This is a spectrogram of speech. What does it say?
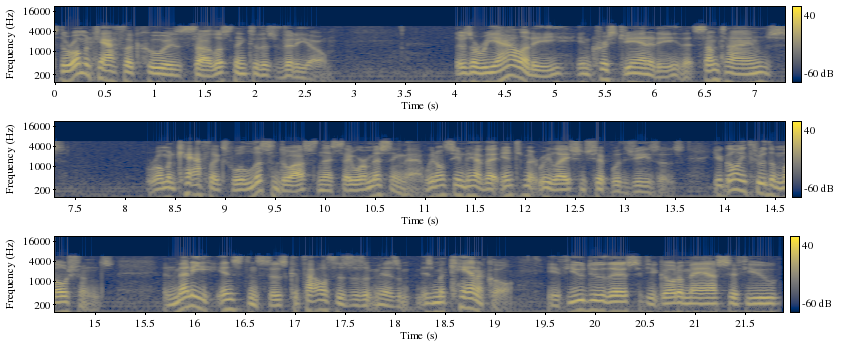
To the Roman Catholic who is uh, listening to this video, there's a reality in Christianity that sometimes Roman Catholics will listen to us and they say we're missing that. We don't seem to have that intimate relationship with Jesus. You're going through the motions. In many instances, Catholicism is, is mechanical. If you do this, if you go to Mass, if you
